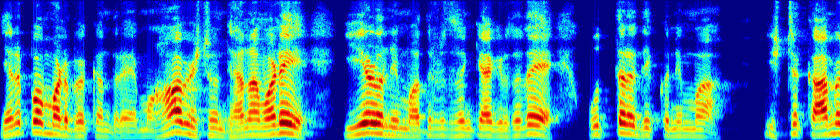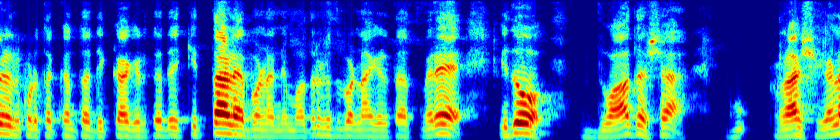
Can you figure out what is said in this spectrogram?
ನೆನಪು ಮಾಡಬೇಕಂದ್ರೆ ಮಹಾವಿಷ್ಣುವನ್ನು ಧ್ಯಾನ ಮಾಡಿ ಏಳು ನಿಮ್ಮ ಅದೃಷ್ಟ ಸಂಖ್ಯೆ ಆಗಿರ್ತದೆ. ಉತ್ತರ ದಿಕ್ಕು ನಿಮ್ಮ ಇಷ್ಟ ಕಾಮೆಗಳನ್ನು ಕೊಡ್ತಕ್ಕಂಥ ದಿಕ್ಕಾಗಿರ್ತದೆ ಕಿತ್ತಾಳೆ ಬಣ್ಣ ನಿಮ್ಮ ಅದೃಷ್ಟದ ಬಣ್ಣ ಆಗಿರ್ತದೆ. ಆದ್ಮೇಲೆ ಇದು ದ್ವಾದಶ ರಾಶಿಗಳ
